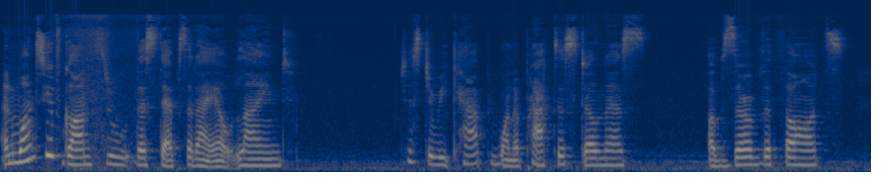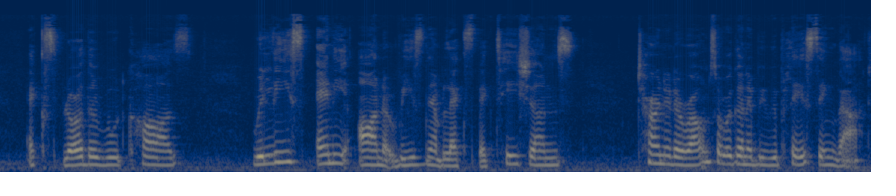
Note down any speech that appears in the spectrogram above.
And once you've gone through the steps that I outlined, just to recap, you want to practice stillness, observe the thoughts, explore the root cause, release any unreasonable expectations, turn it around. So, we're going to be replacing that.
